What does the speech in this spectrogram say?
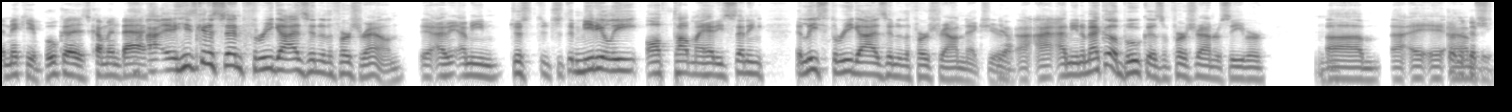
And Emeka Egbuka is coming back. Uh, he's going to send three guys into the first round. Yeah, I mean, I mean, just just immediately off the top of my head, he's sending at least three guys into the first round next year. Yeah. I, I mean, Emeka Egbuka is a first round receiver. Mm-hmm. Um, I, I, just,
